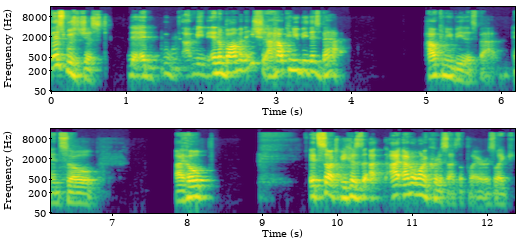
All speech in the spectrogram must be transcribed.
This was just, I mean, an abomination. How can you be this bad? How can you be this bad? And so, I hope it sucks because I, I don't want to criticize the players. Like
